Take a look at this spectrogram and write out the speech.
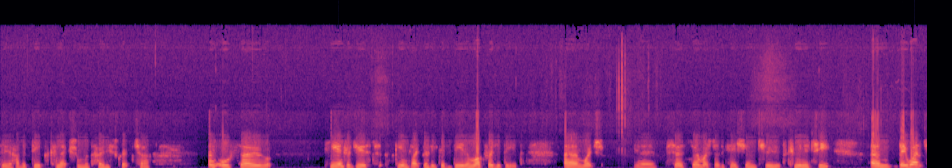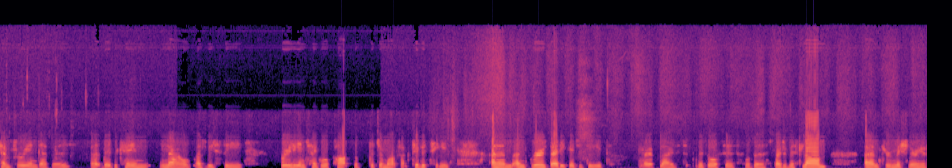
to have a deeper connection with Holy Scripture. And also, he introduced schemes like Tehreek-e-Jadid and Waqf Jadid, um, which you know shows so much dedication to the community. Um, they weren't temporary endeavours, but they became now, as we see, really integral parts of the Jamaat's activities. Um, and through Tehreek-e-Jadid, mobilised resources for the spread of Islam um, through missionary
